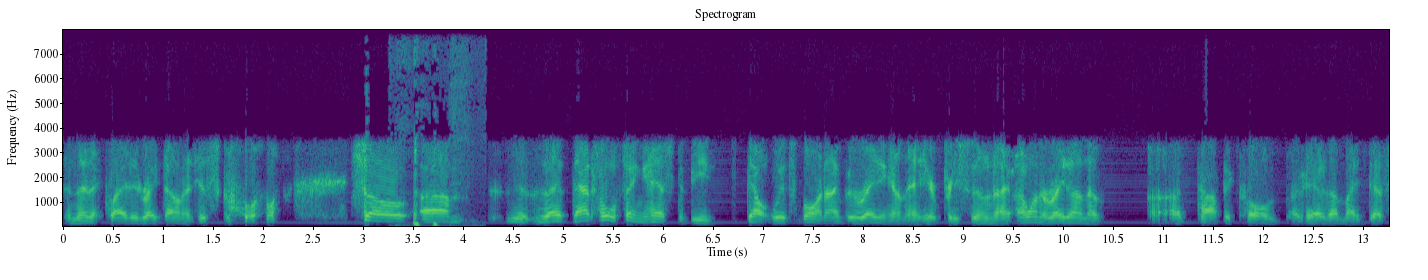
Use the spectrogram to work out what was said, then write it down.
and then it quieted right down at his school. so um, that that whole thing has to be dealt with more, and I've been writing on that here pretty soon. I, I want to write on a a topic called I've had it on my desk.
